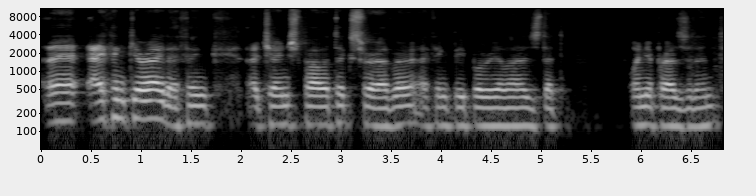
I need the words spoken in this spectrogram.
Uh, i think you're right. I think i changed politics forever. I think people realize that when you're president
